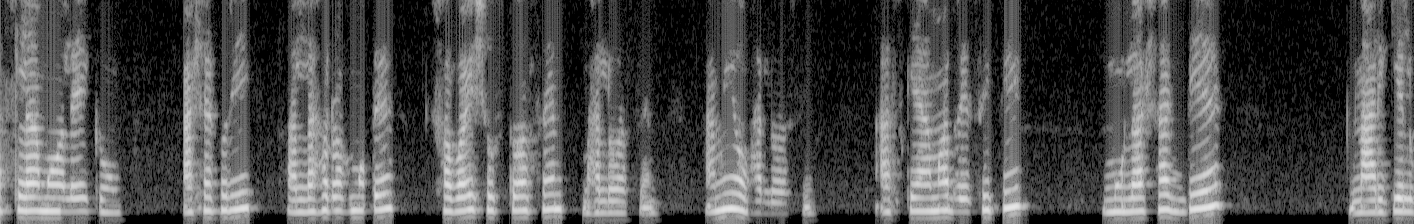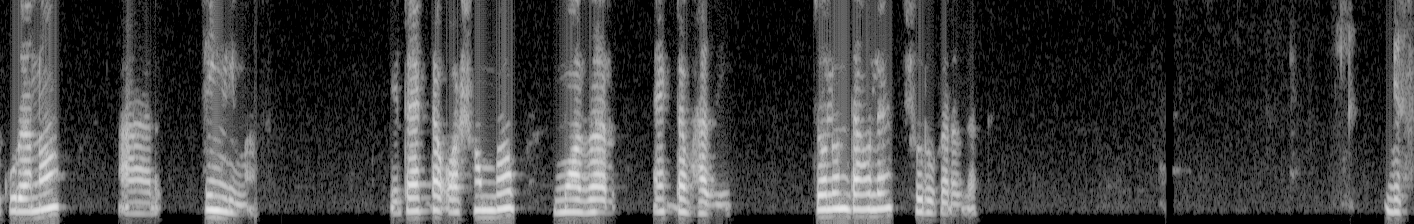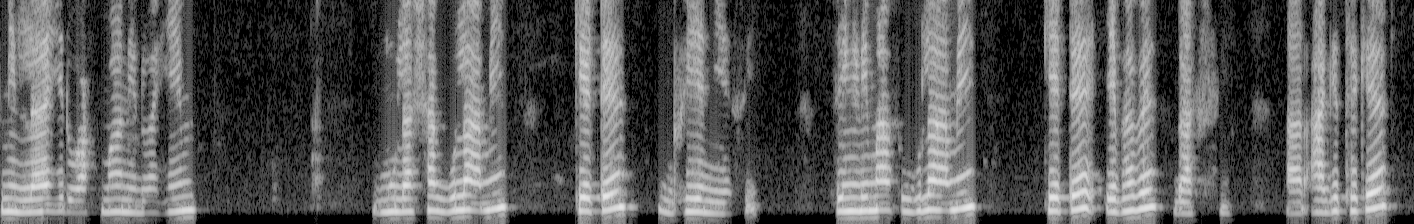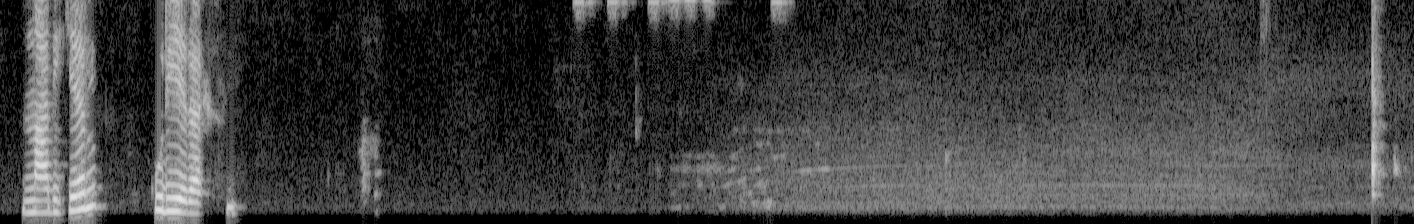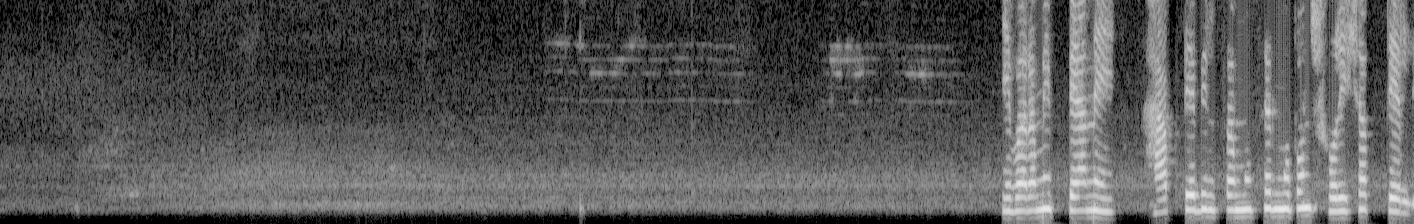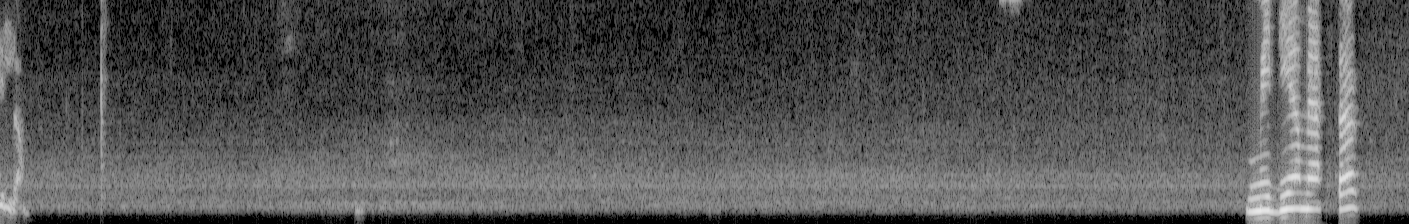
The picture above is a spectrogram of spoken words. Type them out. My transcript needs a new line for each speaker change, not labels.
আসসালামু আলাইকুম। আশা করি আল্লাহর রহমতে সবাই সুস্থ আছেন, ভালো আছেন। আমিও ভালো আছি। আজকে আমার রেসিপি মূলা শাক দিয়ে নারিকেল কুড়ানো আর চিংড়ি মাছ। এটা একটা অসম্ভব মজার একটা ভাজি। চলুন তাহলে শুরু করা যাক। বিসমিল্লাহ রহমান রহিম মূলা শাকগুলা আমি কেটে ধুয়ে নিয়েছি। চিংড়ি মাছগুলা আমি কেটে এভাবে রাখছি। আর আগে থেকে নারিকেল কুড়িয়ে রাখছি। এবার আমি প্যানে হাফ টেবিল চামচের মতন সরিষার তেল দিলাম। মিডিয়াম একটা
